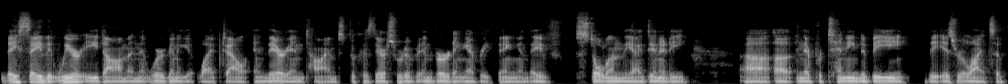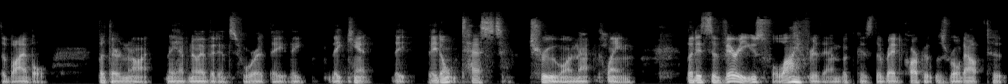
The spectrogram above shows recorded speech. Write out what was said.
they say that we're Edom and that we're going to get wiped out in their end times because they're sort of inverting everything and they've stolen the identity uh, uh, and they're pretending to be the Israelites of the Bible, but they're not. They have no evidence for it. They they they can't they they don't test true on that claim. But it's a very useful lie for them because the red carpet was rolled out to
